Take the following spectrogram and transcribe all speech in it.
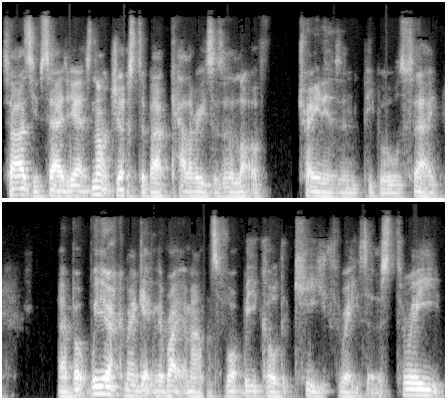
So, as you've said, yeah, it's not just about calories, as a lot of trainers and people will say. Uh, but we recommend getting the right amounts of what we call the key three. So there's three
